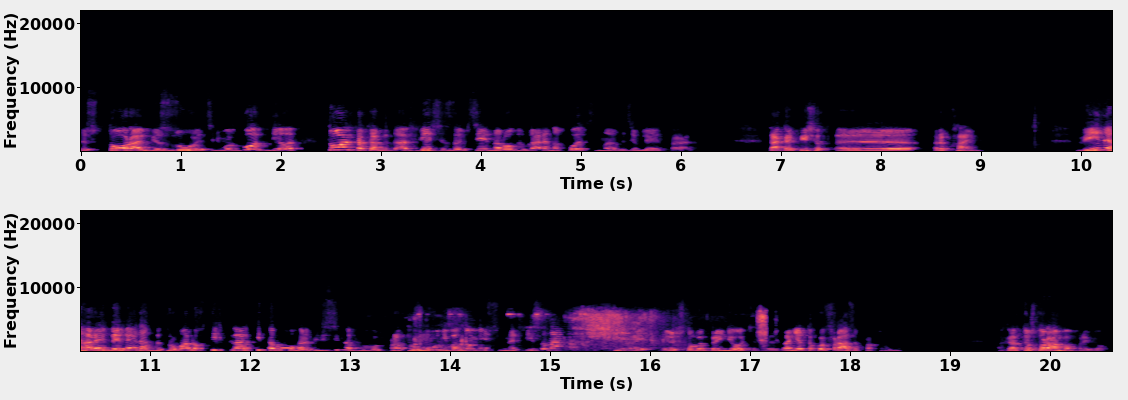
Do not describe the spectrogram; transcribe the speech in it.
То есть Тора обязует седьмой год делать только когда весь всей народ Израиля находится на земле Израиля. Так и пишет э, Репхайм. Вины горей бемеда бетрума лохтив клаль китово. Говорит, действительно про труму ни в одном месте написано, э, что вы придете. То есть, нет такой фразы про труму. То, что Рамбам привел.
